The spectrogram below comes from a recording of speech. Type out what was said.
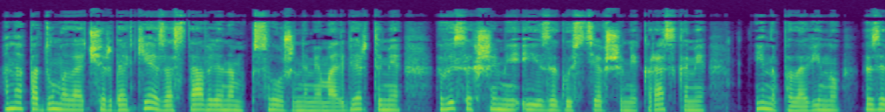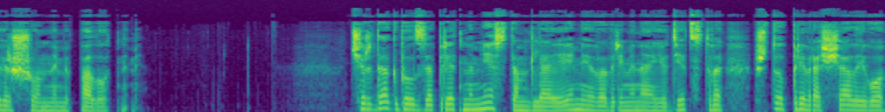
Она подумала о чердаке, заставленном сложенными мольбертами, высохшими и загустевшими красками и наполовину завершенными полотнами. Чердак был запретным местом для Эми во времена ее детства, что превращало его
